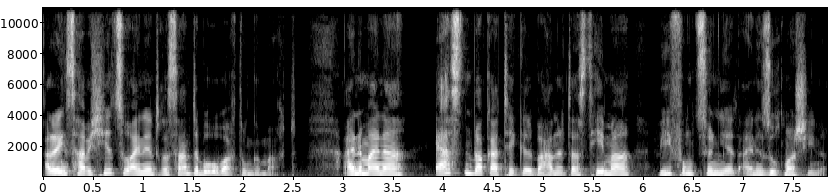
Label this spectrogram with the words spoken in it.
Allerdings habe ich hierzu eine interessante Beobachtung gemacht. Eine meiner ersten Blogartikel behandelt das Thema, wie funktioniert eine Suchmaschine.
